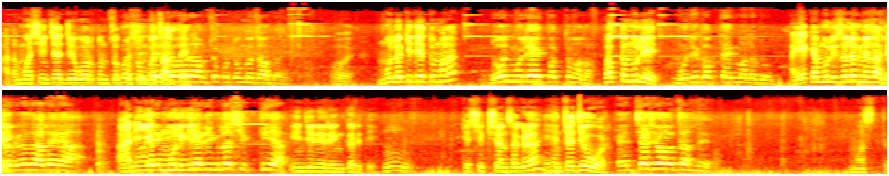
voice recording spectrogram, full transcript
आता मशीनच्या जीवावर तुमचं कुटुंब चालतंय. आमचं कुटुंब चालू आहे. होय. मुलं किती आहेत तुम्हाला? दोन मुली आहेत फक्त मला. फक्त मुली आहेत? मुली फक्त आहेत मला दोन. आ, एका मुलीचं लग्न झालंय? लग्न झालं या. आणि एक मुलगी? इंजिनिअरिंगला शिकती या इंजिनिअरिंग करते. हम्म. ते शिक्षण सगळं ह्यांच्या जीवावर? ह्यांच्या जेव्हा चाललंय. मस्त.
